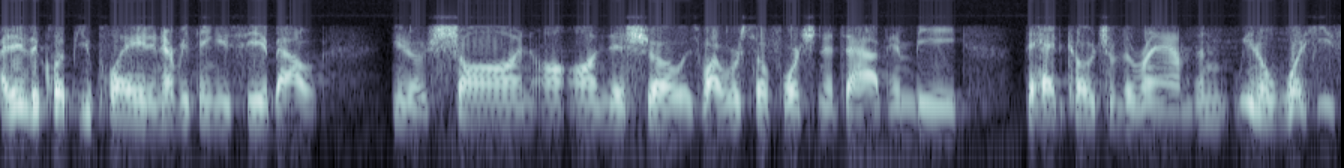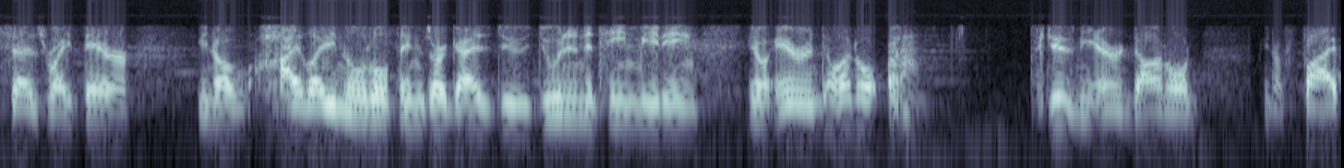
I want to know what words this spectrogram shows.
I think the clip you played and everything you see about you know Sean on, on this show is why we're so fortunate to have him be the head coach of the Rams. And you know what he says right there, you know, highlighting the little things our guys do, doing in a team meeting. You know, Aaron Donald, excuse me, Aaron Donald, you know, five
